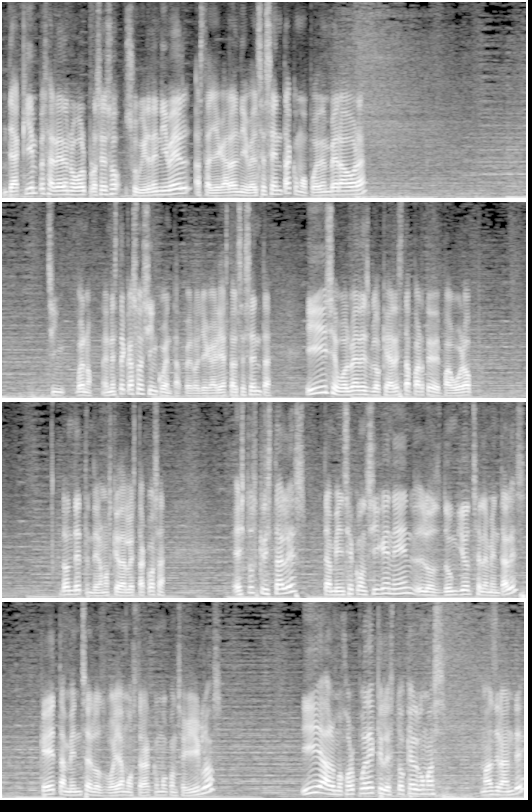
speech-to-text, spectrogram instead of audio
De aquí empezaré de nuevo el proceso, subir de nivel hasta llegar al nivel 60 como pueden ver ahora bueno, en este caso es 50, pero llegaría hasta el 60. Y se vuelve a desbloquear esta parte de Power Up. Donde tendríamos que darle esta cosa. Estos cristales también se consiguen en los Dungeons elementales. Que también se los voy a mostrar cómo conseguirlos. Y a lo mejor puede que les toque algo más, más grande.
